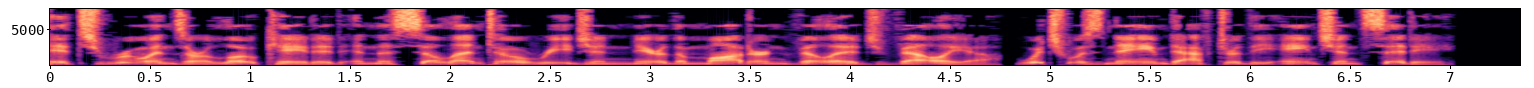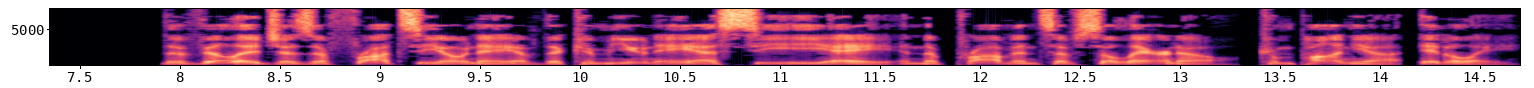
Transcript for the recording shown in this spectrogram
Its ruins are located in the Cilento region near the modern village Velia, which was named after the ancient city. The village is a frazione of the Comune Ascea in the province of Salerno, Campania, Italy.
